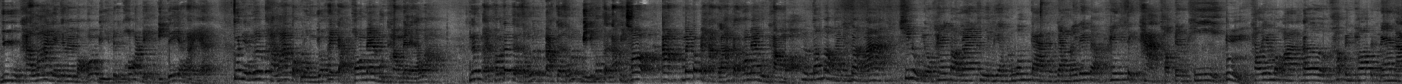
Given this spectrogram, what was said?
อยู่ๆคาร่ายังจะไปบอกว่าบีเป็นพ่อเด็กอีกได้ยังไงอะก็ในเมื่อคาร่าตกลงยกให้กับพ่อแม่บุญธรรมไปแล้วอะนั่นหมายความว่าถ้าเกิดสมมติอะเกิดสมมติบีเขาเกิดรับผิดชอบอะ ไม่ต้องไปหักล้างกับพ่อแม่บุญธรรมเหรอ หนูต้องบอกอันนี้ก่อนว่า ที่หนูยกให้ตอนแรกคือเลี้ยงร่วมกัน ยังไม่ได้แบบให้สิทธิ์ขาดเขาเต็มที่อืมเขายังบอกว่า เออ เขาเป็นพ่อเป็นแม่นะ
